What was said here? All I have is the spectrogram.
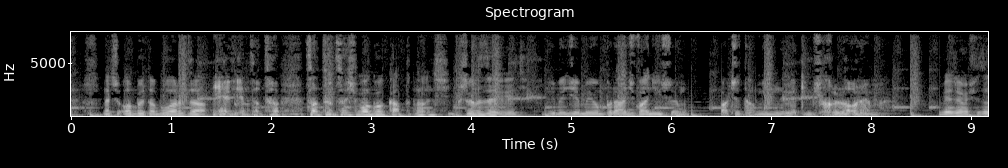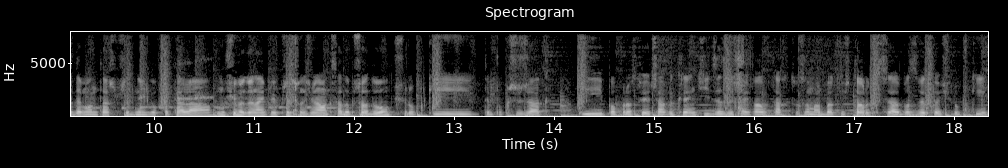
znaczy oby to była rdza. Nie wiem, co, to, co tu coś mogło kapnąć i przywdzewieć. Nie będziemy ją prać waniszem, a czy tam innym jakimś chlorem. Bierzemy się za demontaż przedniego fotela. Musimy go najpierw przesunąć na maksa do przodu, śrubki typu krzyżak i po prostu je trzeba wykręcić. Zazwyczaj w autach tu są albo jakieś torksy, albo zwykłe śrubki.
